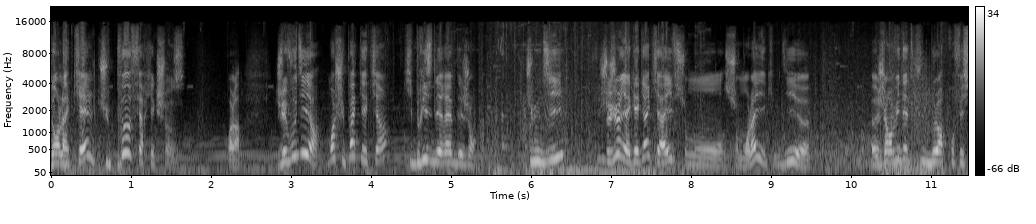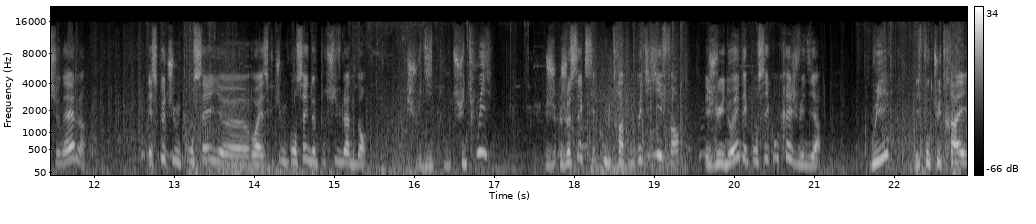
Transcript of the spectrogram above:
dans laquelle tu peux faire quelque chose. Voilà. Je vais vous dire, moi je suis pas quelqu'un qui brise les rêves des gens. Tu me dis, je te jure, il y a quelqu'un qui arrive sur mon, sur mon live et qui me dit euh, euh, J'ai envie d'être footballeur professionnel. Est-ce que tu me conseilles euh, Ouais, est-ce que tu me conseilles de poursuivre là-dedans? Je lui dis tout de suite oui. Je, sais que c'est ultra compétitif, hein, mais je vais lui donner des conseils concrets. Je vais lui dire Oui, il faut que tu travailles.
